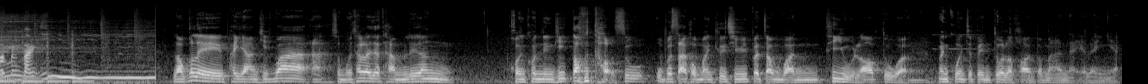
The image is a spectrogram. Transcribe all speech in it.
ต้องดังๆอีๆเราก็เลยพยายามคิดว่าอะสมมุติถ้าเราจะทำเรื่องคนคนหนึ่งที่ต้องต่อสู้อุปสรรคของมันคือชีวิตประจำวันที่อยู่รอบตัว มันควรจะเป็นตัวละครประมาณไหนอะไรเงี้ย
